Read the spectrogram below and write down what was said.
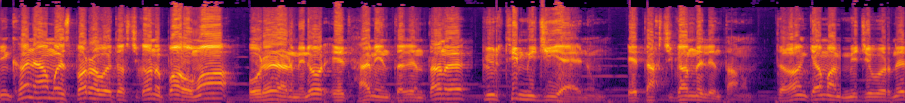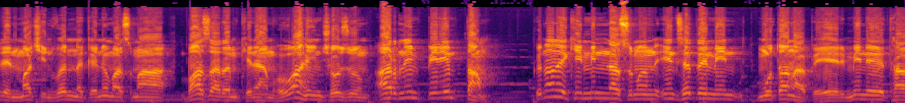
Մինքան համես պարավը տղճկանը պահոմա, օրեր արմինոր այդ համին տղեն տանը բյուրթի միջի է անում։ Այդ աղջկանն էլ են տանում։ Տղան կյամա միջվրներ են մաչին վնը կնում ասմա բազարım կենամ հովա ինչ ոզում արնիմ պիրիմ տամ Գնանեքի մինն ասումն ինձ հետ է մին մուտանապեր, մինը թա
